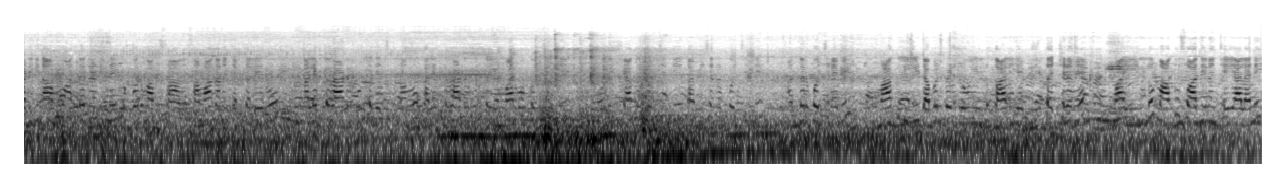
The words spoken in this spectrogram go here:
అడిగినాము. అందరిని అడిగినా ఎవ్వరు మాకు సమాధానం చెప్తలేరు కలెక్టర్ ఆర్డర్ కూడా తెచ్చుకున్నాము. కలెక్టర్ ఆర్డర్ కూడా ఎంఆర్ఓకి వచ్చింది. పోలీస్ శాఖకు వచ్చింది. కమిషనర్కి వచ్చింది. అందరికి వచ్చినవి. మాకు ఈ డబుల్ బెడ్రూమ్ ఇల్లు ఖాళీ చేసి తక్షణమే మా ఇల్లు మాకు స్వాధీనం చేయాలని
